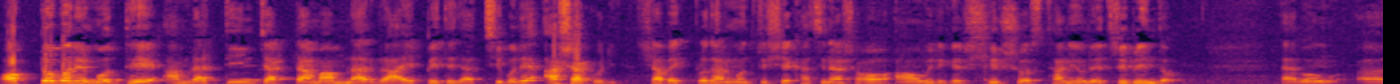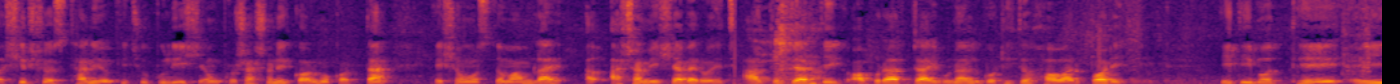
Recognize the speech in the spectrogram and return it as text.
অক্টোবরের মধ্যে আমরা তিন চারটা মামলার রায় পেতে যাচ্ছি বলে আশা করি, সাবেক প্রধানমন্ত্রী শেখ হাসিনা সহ আওয়ামী লীগের শীর্ষস্থানীয় নেতৃবৃন্দ এবং শীর্ষস্থানীয় কিছু পুলিশ এবং প্রশাসনিক কর্মকর্তা এই সমস্ত মামলায় আসামি হিসাবে রয়েছে। আন্তর্জাতিক অপরাধ ট্রাইব্যুনাল গঠিত হওয়ার পরে ইতিমধ্যে এই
